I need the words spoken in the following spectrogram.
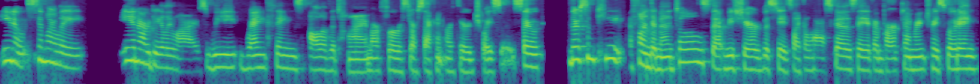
you know, similarly, in our daily lives, we rank things all of the time, our first, our second, our third choices. So there's some key fundamentals that we shared with states like Alaska as they've embarked on ranked choice voting.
